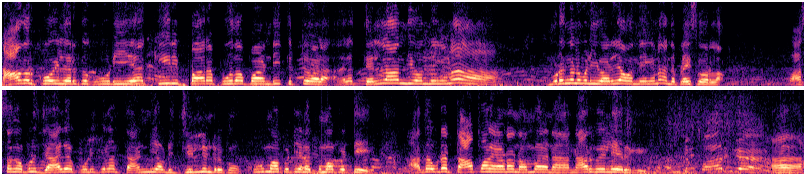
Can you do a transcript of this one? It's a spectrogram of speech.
நாகர்கோயில் இருக்கக்கூடிய கீரிப்பாறை பூதப்பாண்டி திட்டுவலை அதில் தெல்லாந்தி வந்தீங்கன்னா முடங்கனவழி வழியாக வந்தீங்கன்னா அந்த பிளேஸ் வரலாம். பசங்க அப்படி ஜாலியாக குளிக்கலாம் தண்ணி அப்படி ஜில்லுன்னு இருக்கும். கூமாப்பட்டி என்ன கூமாப்பட்டி? அதை விட டாப்பான இடம் நம்ம நா- நாகர்கோயிலே இருக்குது வந்து பாருங்க. ஆ.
